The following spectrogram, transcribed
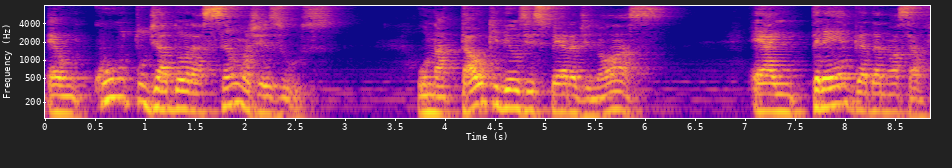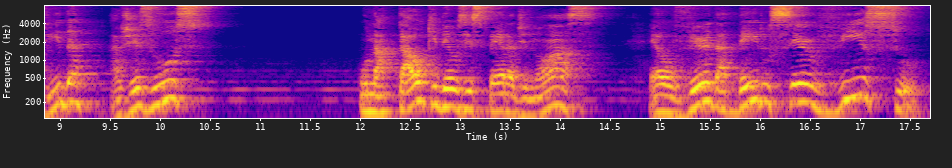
é um culto de adoração a Jesus. O Natal que Deus espera de nós é a entrega da nossa vida a Jesus. O Natal que Deus espera de nós é o verdadeiro serviço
